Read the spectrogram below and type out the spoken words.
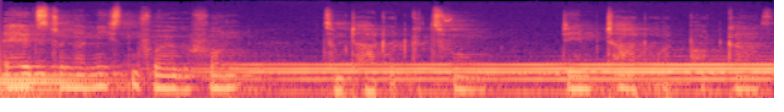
erhältst du in der nächsten Folge von Zum Tatort gezwungen, dem Tatort-Podcast.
